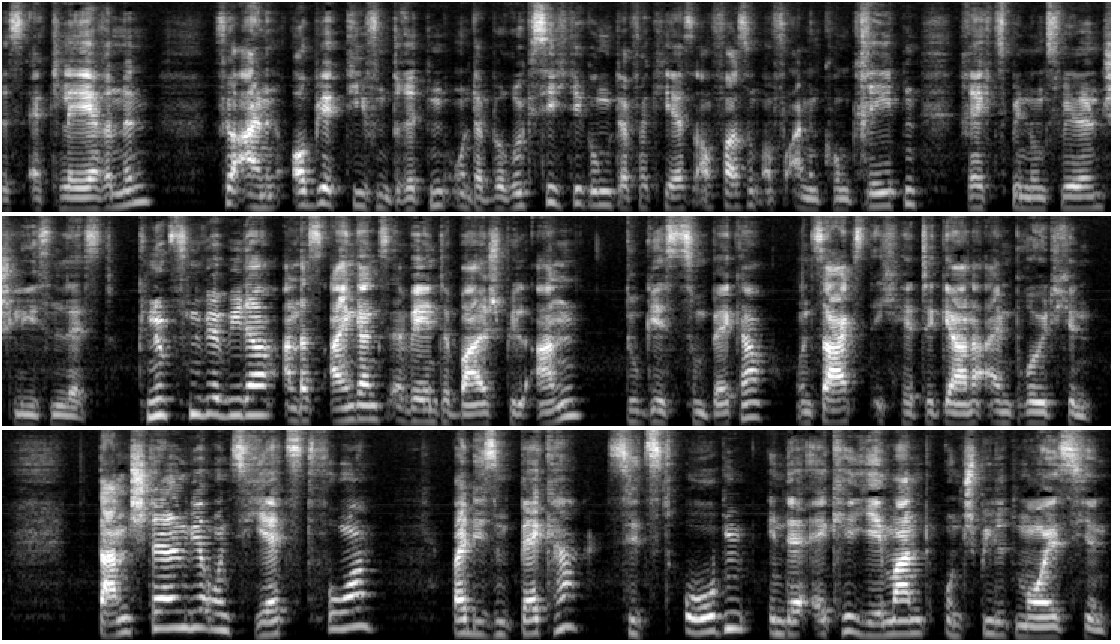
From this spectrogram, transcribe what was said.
des Erklärenden für einen objektiven Dritten unter Berücksichtigung der Verkehrsauffassung auf einen konkreten Rechtsbindungswillen schließen lässt. Knüpfen wir wieder an das eingangs erwähnte Beispiel an, du gehst zum Bäcker und sagst, ich hätte gerne ein Brötchen. Dann stellen wir uns jetzt vor, bei diesem Bäcker sitzt oben in der Ecke jemand und spielt Mäuschen.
